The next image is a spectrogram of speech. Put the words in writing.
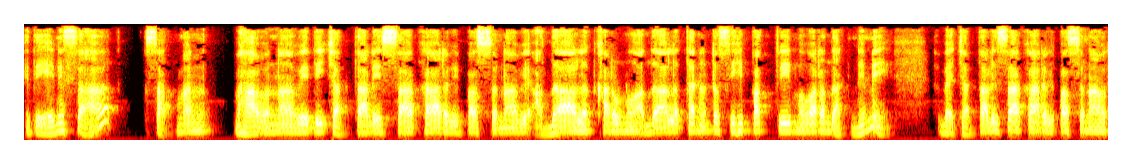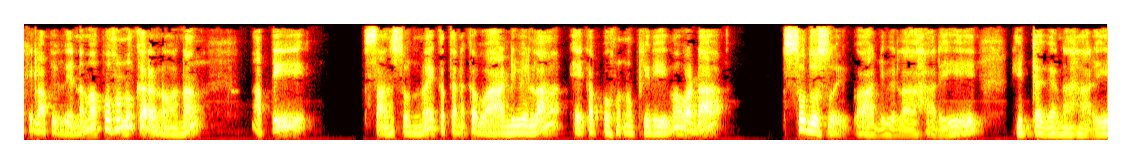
ඉතින් ඒ නිසා සක්මන් භාවනාවේදී චත්තාලිසාකාර විපස්සනාවේ අදාළ කරුණු අදාළ තැනට සිහිපත් වීම වරදක් නෙමෙයි. හැබැයි චත්තාලිසාකාර විපස්සනාව කියලා අපි වෙනම පුහුණු කරනවා නම් අපි සංසුන්ව එක තැනක වාඩි වෙලා ඒක පුහුණු කිරීම වඩා සුදුසුයි වාඩි වෙලා හරි හිටගෙන හරි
